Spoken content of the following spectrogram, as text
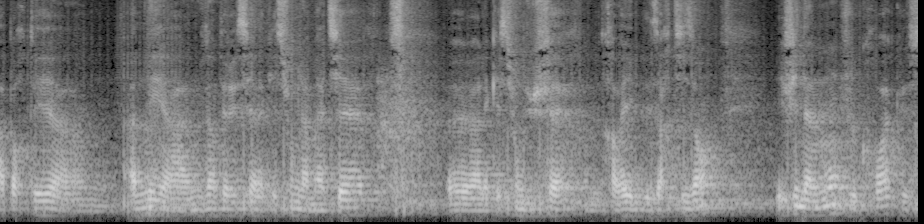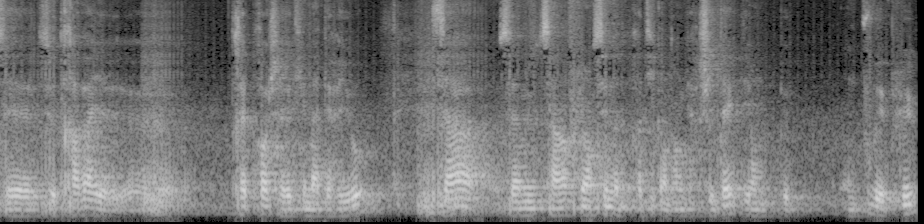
apporté, à, amené à nous intéresser à la question de la matière, euh, à la question du fer, de travailler avec des artisans. Et finalement, je crois que ce travail euh, très proche avec les matériaux, ça, ça, a influencé notre pratique en tant qu'architecte et on, ne pouvait plus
